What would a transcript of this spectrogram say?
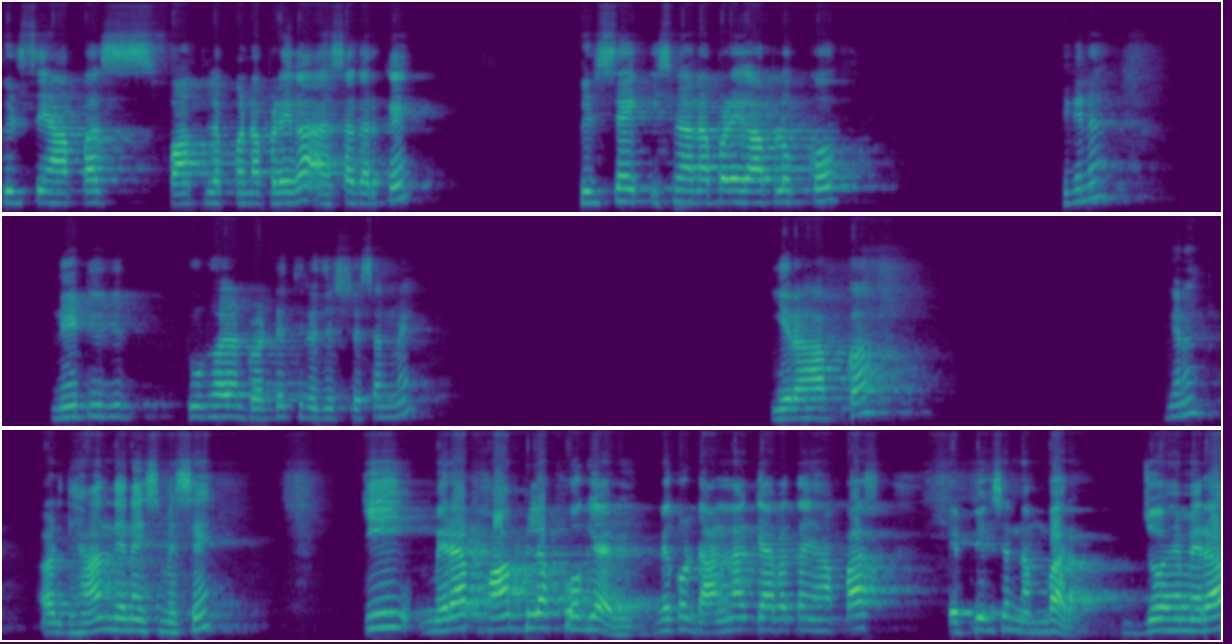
फिर से यहाँ पास फॉर्म फिलअप करना पड़ेगा, ऐसा करके। फिर से इसमें आना पड़ेगा आप लोग को। ठीक है ना? नेट यूज़ 2023 रजिस्ट्रेशन में। ये रहा आपका, ठीक है ना? और ध्यान देना इसमें से कि मेरा फॉर्म फिलअप हो गया अभी। मेरे को डालना क्या बता यहाँ पास? एप्लीकेशन नंबर जो है मेरा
